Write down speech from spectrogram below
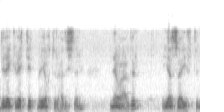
direkt reddetme yoktur hadisleri. Ne vardır? Ya zayıftır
